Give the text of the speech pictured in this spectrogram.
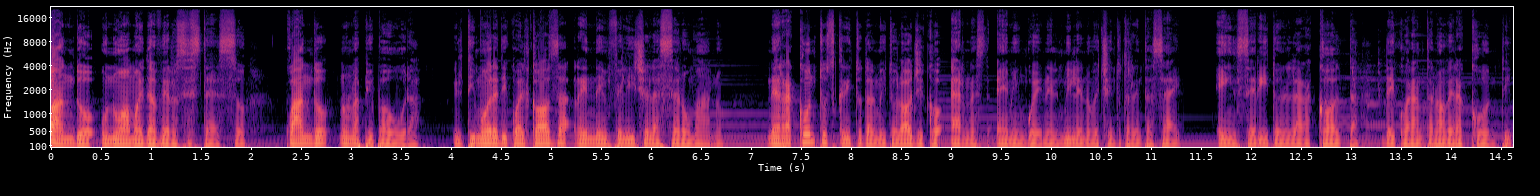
Quando un uomo è davvero se stesso? Quando non ha più paura. Il timore di qualcosa rende infelice l'essere umano. Nel racconto scritto dal mitologico Ernest Hemingway nel 1936 e inserito nella raccolta dei 49 racconti,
